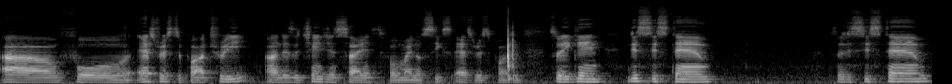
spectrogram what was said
uh, for s raised to power 3 and there's a change in sign for minus 6 s raised to power 2 so again this system so the system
